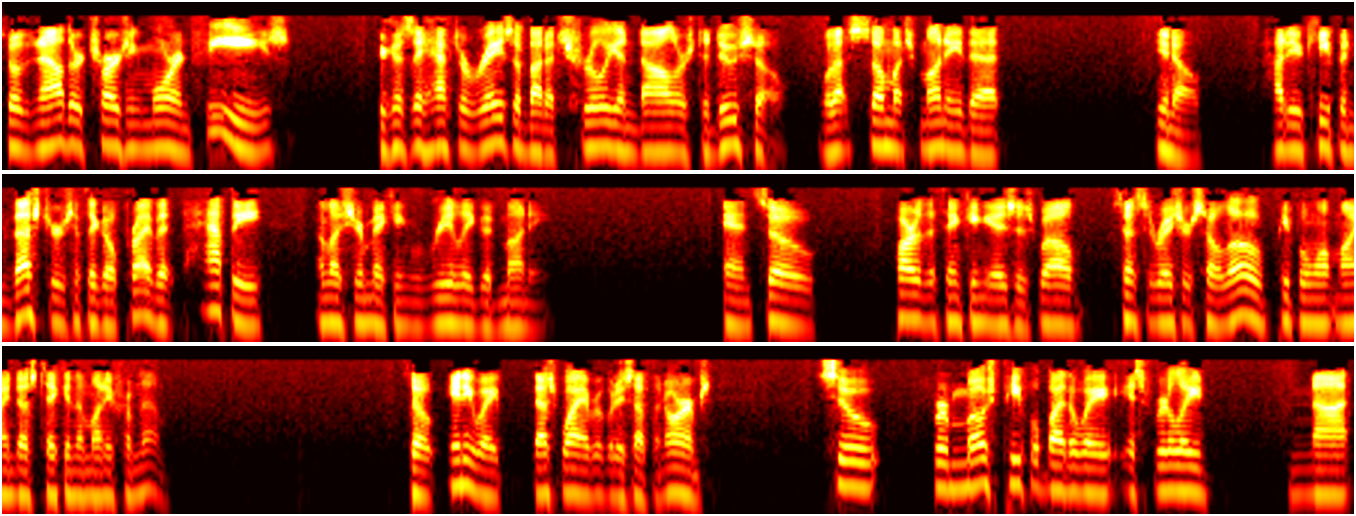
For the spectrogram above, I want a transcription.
so now they're charging more in fees because they have to raise about a trillion dollars to do so. Well, that's so much money that you know, how do you keep investors if they go private happy unless you're making really good money? And so part of the thinking is as well, since the rates are so low, people won't mind us taking the money from them. So anyway, that's why everybody's up in arms. So for most people, by the way, it's really not.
